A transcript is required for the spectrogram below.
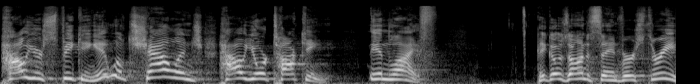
how you're speaking, it will challenge how you're talking in life. He goes on to say in verse 3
